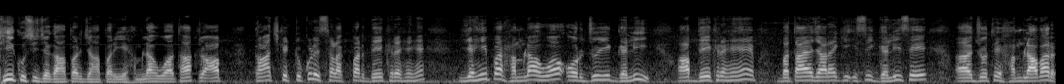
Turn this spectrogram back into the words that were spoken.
ठीक उसी जगह पर जहाँ पर यह हमला हुआ था, जो आप कांच के टुकड़े सड़क पर देख रहे हैं। यहीं पर हमला हुआ और जो ये गली आप देख रहे हैं, बताया जा रहा है कि इसी गली से जो थे हमलावर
